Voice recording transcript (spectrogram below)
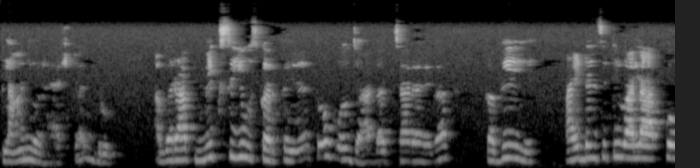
plan your hashtag group अगर आप मिक्स यूज़ करते हैं तो वो ज़्यादा अच्छा रहेगा। कभी हाई डेंसिटी वाला आपको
